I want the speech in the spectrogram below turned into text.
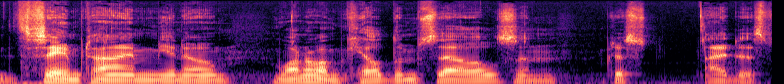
at the same time, you know, one of them killed themselves and just I just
